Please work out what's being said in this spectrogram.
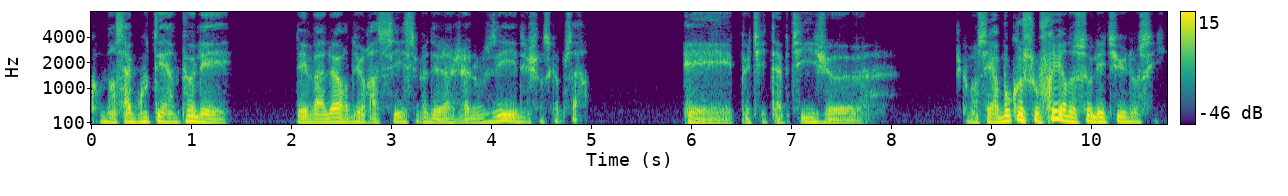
On commence à goûter un peu les, valeurs du racisme, de la jalousie, des choses comme ça. Et petit à petit, je, commençais à beaucoup souffrir de solitude aussi.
